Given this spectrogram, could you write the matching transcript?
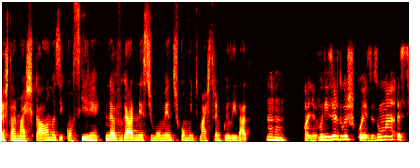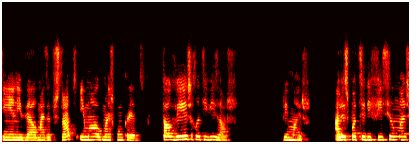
a estar mais calmas e conseguirem navegar nesses momentos com muito mais tranquilidade. Uhum. Olha, vou dizer duas coisas, uma assim a nível mais abstrato e uma algo mais concreto. Talvez relativizar, primeiro. Às vezes pode ser difícil, mas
